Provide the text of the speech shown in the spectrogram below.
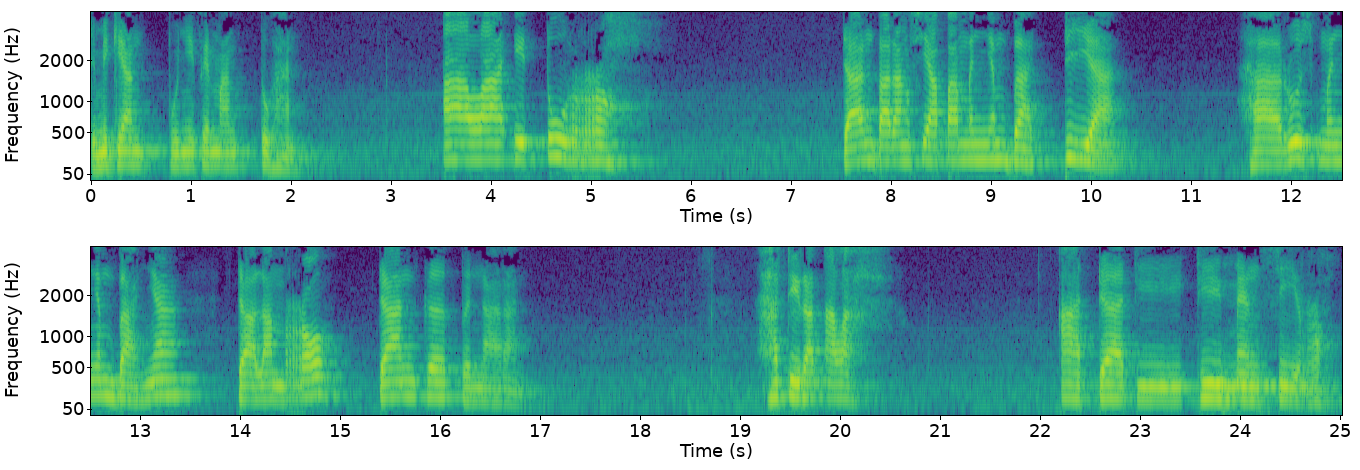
Demikian bunyi firman Tuhan. Allah itu roh. Dan barang siapa menyembah dia harus menyembahnya dalam roh dan kebenaran. Hadirat Allah ada di dimensi roh.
